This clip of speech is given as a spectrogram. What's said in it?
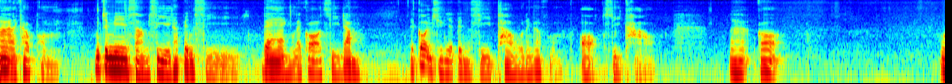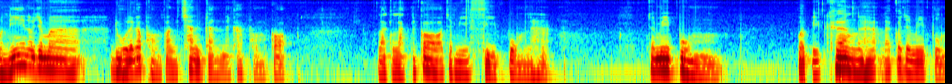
มากนะครับผม มันจะมี 3 สีครับเป็นสีแดงแล้วก็สีดำแล้วก็อีกสีจะเป็นสีเทานะครับผมออกสีขาว นะฮะก็ วันนี้เราจะมาดูแล้วก็ผมฟังก์ชันกันนะครับ ผมก็หลักๆแล้วก็จะมี 4 ปุ่มนะฮะ จะมีปุ่มเปิดปิดเครื่องนะฮะ แล้วก็จะมีปุ่ม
